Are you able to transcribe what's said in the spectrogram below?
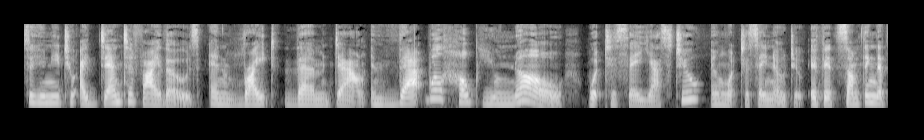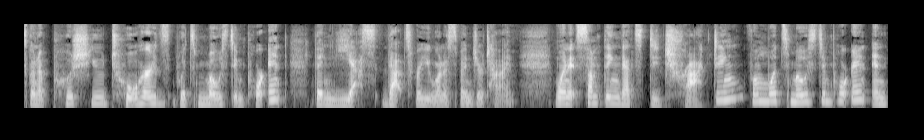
So you need to identify those and write them down. And that will help you know what to say yes to and what to say no to. If it's something that's going to push you towards what's most important, then yes, that's where you want to spend your time. When it's something that's detracting from what's most important and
